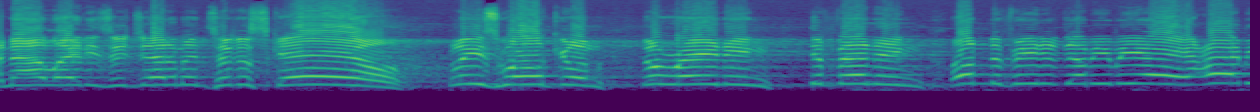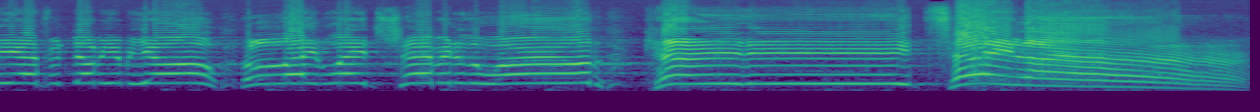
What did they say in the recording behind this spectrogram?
And now, ladies and gentlemen, to the scale, please welcome the reigning, defending, undefeated WBA, IBF, and WBO lightweight champion of the world, Katie Taylor.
